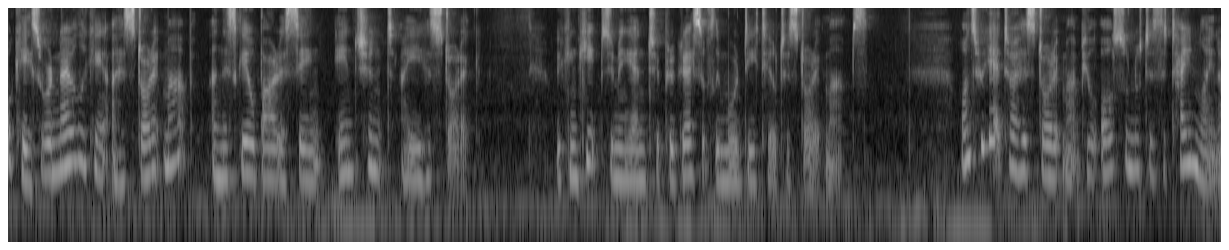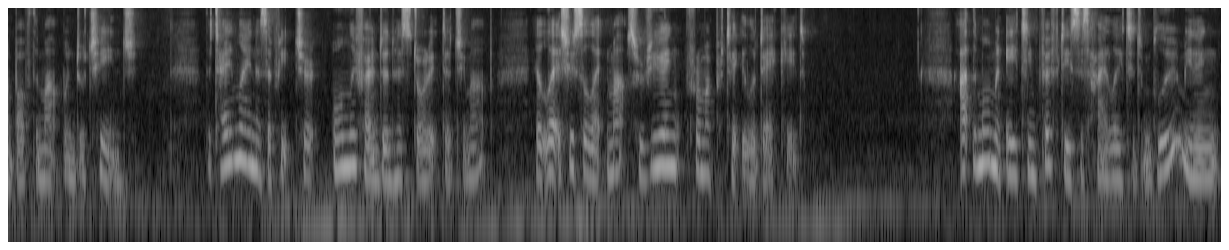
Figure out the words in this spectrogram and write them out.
Okay, so we're now looking at a historic map and the scale bar is saying ancient, i.e. historic. We can keep zooming in to progressively more detailed historic maps. Once we get to a historic map, you'll also notice the timeline above the map window change. The timeline is a feature only found in Historic Digimap. It lets you select maps for viewing from a particular decade. At the moment, 1850s is highlighted in blue, meaning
